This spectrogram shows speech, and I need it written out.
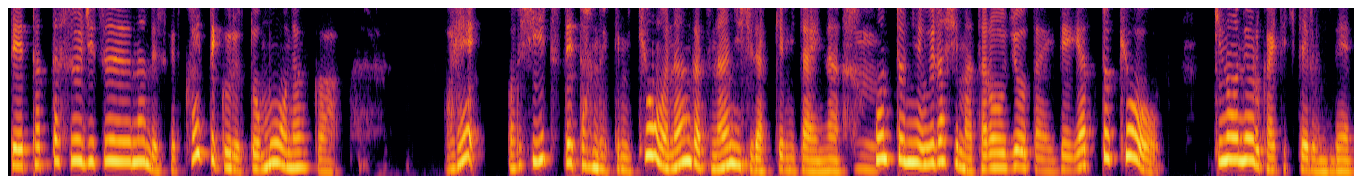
てたった数日なんですけど、帰ってくるともうなんか、あれ？私いつ出たんだっけ？今日は何月何日だっけ？みたいな、うん、本当に浦島太郎状態で、やっと今日、昨日の夜帰ってきてるんで、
